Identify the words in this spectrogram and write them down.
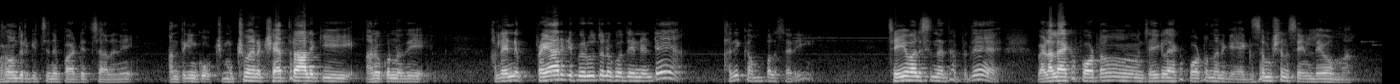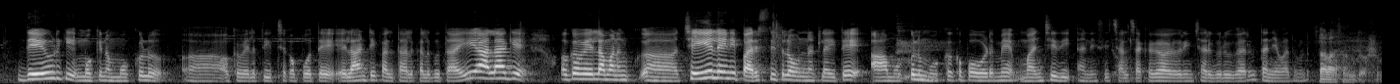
భగవంతుడికి ఇచ్చింది పాటించాలని అంతకు ఇంకో ముఖ్యమైన క్షేత్రాలకి అనుకున్నది. అట్లంటే ప్రయారిటీ పెరుగుతున్న కొద్ది ఏంటంటే అది కంపల్సరీ చేయవలసిందే తప్పితే వెళ్ళలేకపోవటం చేయలేకపోవటం దానికి ఎగ్జంప్షన్స్ ఏం లేవమ్మా. దేవుడికి మొక్కిన మొక్కులు ఒకవేళ తీర్చకపోతే ఎలాంటి ఫలితాలు కలుగుతాయి? అలాగే ఒకవేళ మనం చేయలేని పరిస్థితిలో ఉన్నట్లయితే ఆ మొక్కులు మొక్కకపోవడమే మంచిది అనేసి చాలా చక్కగా వివరించారు గురువుగారు. ధన్యవాదములు. చాలా సంతోషం.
